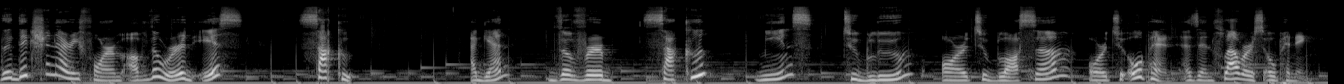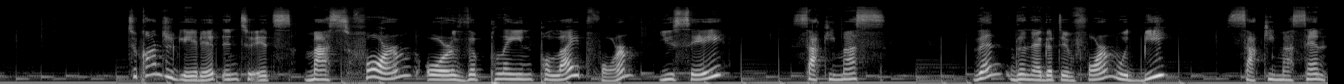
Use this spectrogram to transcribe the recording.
The dictionary form of the word is saku. Again, the verb saku means to bloom or to blossom or to open, as in flowers opening. To conjugate it into its mas form or the plain polite form, you say sakimasu. Then the negative form would be sakimasen.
